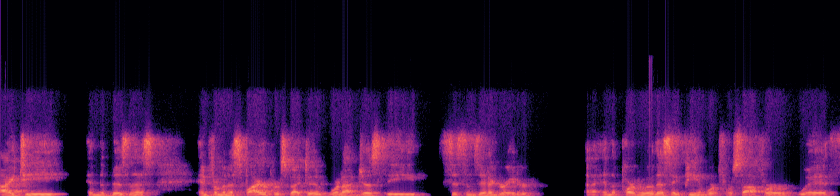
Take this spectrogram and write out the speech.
IT and the business. and from an Aspire perspective, we're not just the systems integrator uh, and the partner with SAP and Workforce Software with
